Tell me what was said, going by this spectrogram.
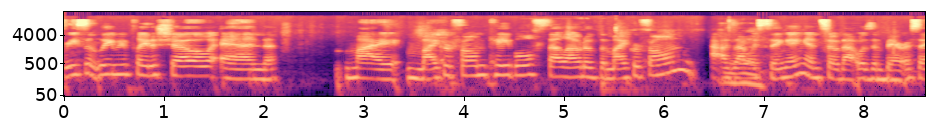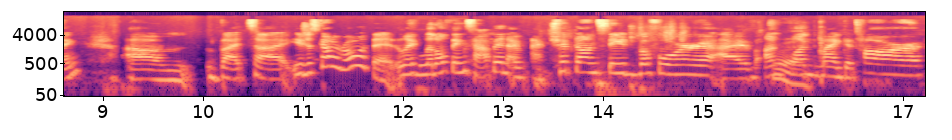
Recently, we played a show and my microphone cable fell out of the microphone as I was singing, and so that was embarrassing. Um, but uh, you just gotta roll with it. Like little things happen. I've, I've tripped on stage before. I've unplugged my guitar.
